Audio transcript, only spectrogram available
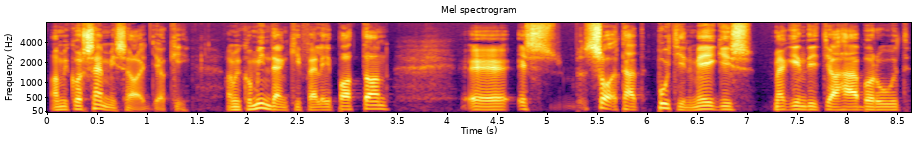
amikor semmi se adja ki. Amikor mindenki felé pattan, és so, tehát Putyin mégis megindítja a háborút,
